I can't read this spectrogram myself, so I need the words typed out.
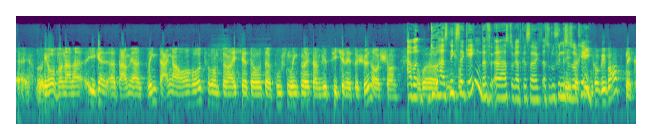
ja, wenn einer irgendeine Dame einen Stringtanger anhat und dann euch da der Buschen links und rechts, dann wird sicher nicht so schön ausschauen. Aber, du hast nichts dagegen, äh, hast du gerade gesagt. Also du findest es okay. Dagegen habe ich überhaupt nichts.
